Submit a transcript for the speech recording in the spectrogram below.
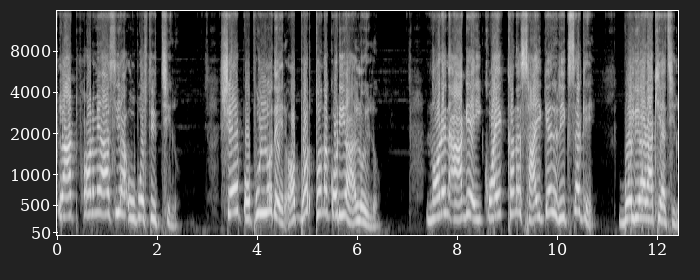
প্ল্যাটফর্মে আসিয়া উপস্থিত ছিল। সে প্রফুল্লদের অভ্যর্থনা করিয়া লইল। নরেন আগেই কয়েকখানা সাইকেল রিক্সাকে বলিয়া রাখিয়াছিল।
